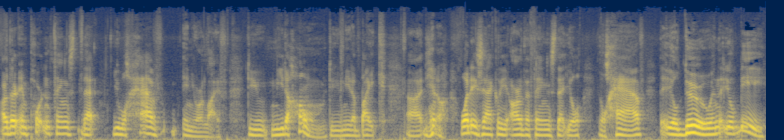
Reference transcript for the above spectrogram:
Are there important things that you will have in your life? Do you need a home? Do you need a bike? Uh, you know, what exactly are the things that you'll you'll have, that you'll do, and that you'll be?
